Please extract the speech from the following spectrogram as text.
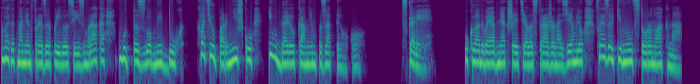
В этот момент Фрезер появился из мрака, будто злобный дух, хватил парнишку и ударил камнем по затылку. «Скорей!» Укладывая обмякшее тело стража на землю, Фрезер кивнул в сторону окна.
